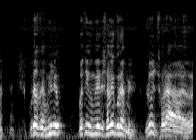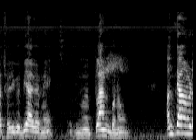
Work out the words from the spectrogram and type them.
कुरा त मिल्यो। कति उमेर सबै कुरा मिल्यो। लु छोरा र छोरीको बिहा गर्ने प्लान बनाऊ। अनि त्यहाँबाट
